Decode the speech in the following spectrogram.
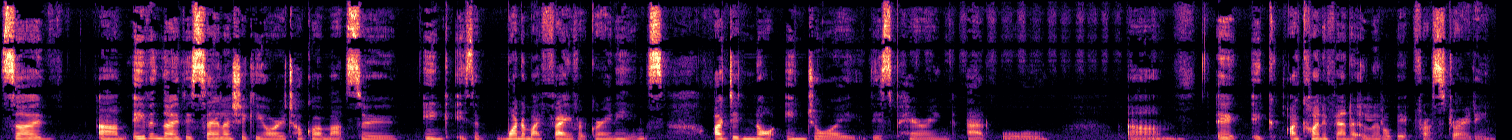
So um, even though this Sailor Shikiori Tokiwa-matsu ink is a, one of my favorite green inks, I did not enjoy this pairing at all. Um, it, it, I kind of found it a little bit frustrating.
